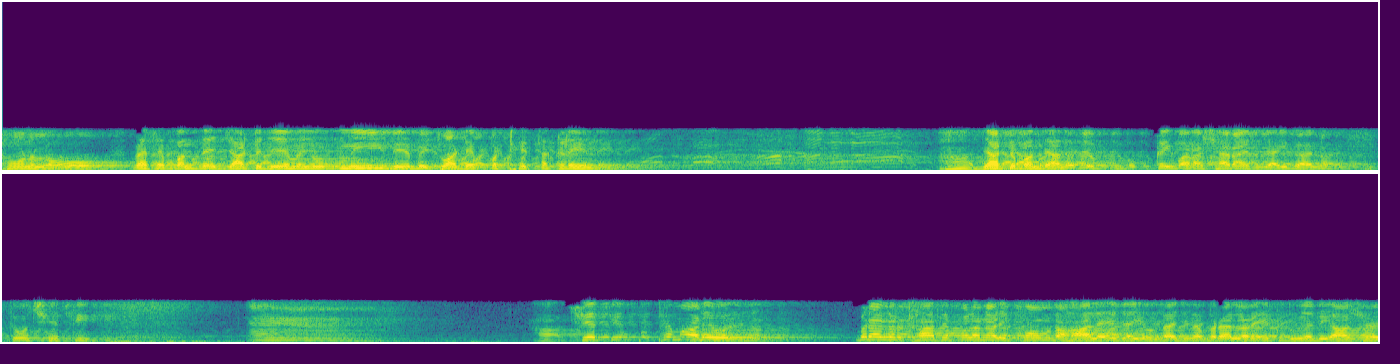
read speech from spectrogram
سن لو۔ ویسے بندے جٹ جے، مینوں امید ہے بھئی تواڈے پٹھے تکڑے نے۔ ہاں جٹ بندے دے جو کئی بار شہراں وچ جائیدا ہے نا، تو چھتی۔ ہاں چھتی پٹھے مارے ہوئے نا۔ برائلر کھا کے پڑھن والی قوم دا حال یہ جی ہوندا جویں برائلر ایک دوسرے دی آشرے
